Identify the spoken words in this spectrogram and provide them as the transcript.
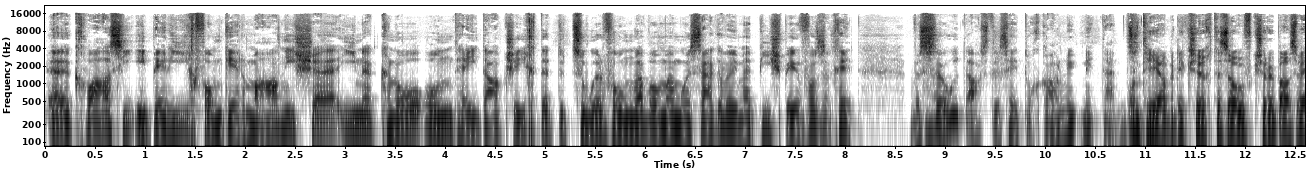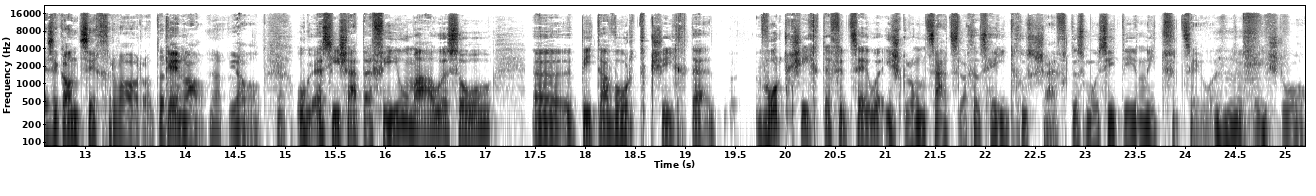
äh, quasi im Bereich vom Germanischen hineingenommen und haben da Geschichten dazu erfunden, wo man muss sagen, wenn man ein Beispiel von sich hat, was soll das? Das hat doch gar nichts mit dem zu tun. Und hier aber die Geschichte so aufgeschrieben, als wäre sie ganz sicher war, oder? Genau, ja. jawohl. Ja. Und es ist eben vielmal so, äh, bei den Wortgeschichten, Wortgeschichten erzählen ist grundsätzlich ein heikles Geschäft. Das muss ich dir nicht erzählen. Mhm. Das weißt du.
